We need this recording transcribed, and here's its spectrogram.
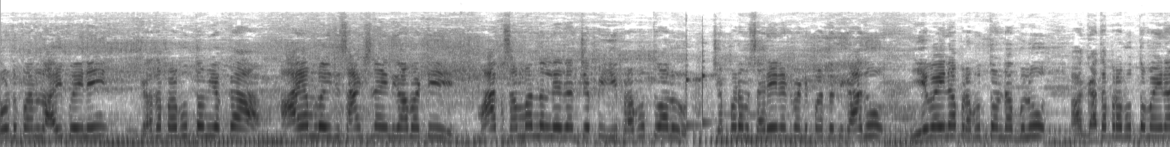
రోడ్డు పనులు అయిపోయినాయి గత ప్రభుత్వం యొక్క ఆయంలో ఇది శాంక్షన్ అయింది కాబట్టి మాకు సంబంధం లేదని చెప్పి ఈ ప్రభుత్వాలు చెప్పడం సరైనటువంటి పద్ధతి కాదు. ఏవైనా ప్రభుత్వం డబ్బులు ఆ గత ప్రభుత్వమైనా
